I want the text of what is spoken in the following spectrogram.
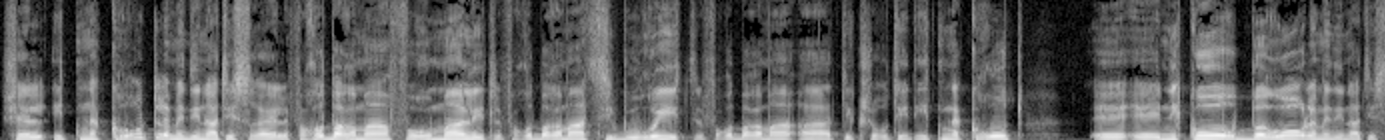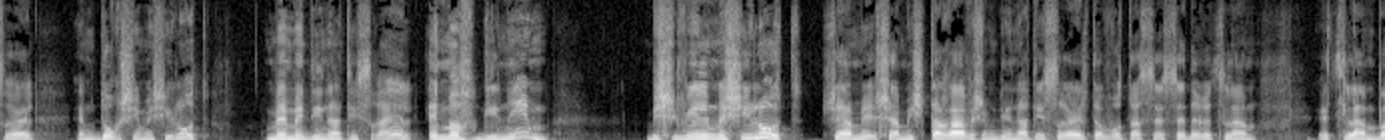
של התנכרות למדינת ישראל, לפחות ברמה הפורמלית, לפחות ברמה הציבורית, לפחות ברמה התקשורתית, התנכרות, אה, אה, ניכור ברור למדינת ישראל, הם דורשים משילות ממדינת ישראל. הם מפגינים בשביל משילות, שהמ- שהמשטרה ושמדינת ישראל תבוא תעשה סדר אצלם, אצלם ב,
